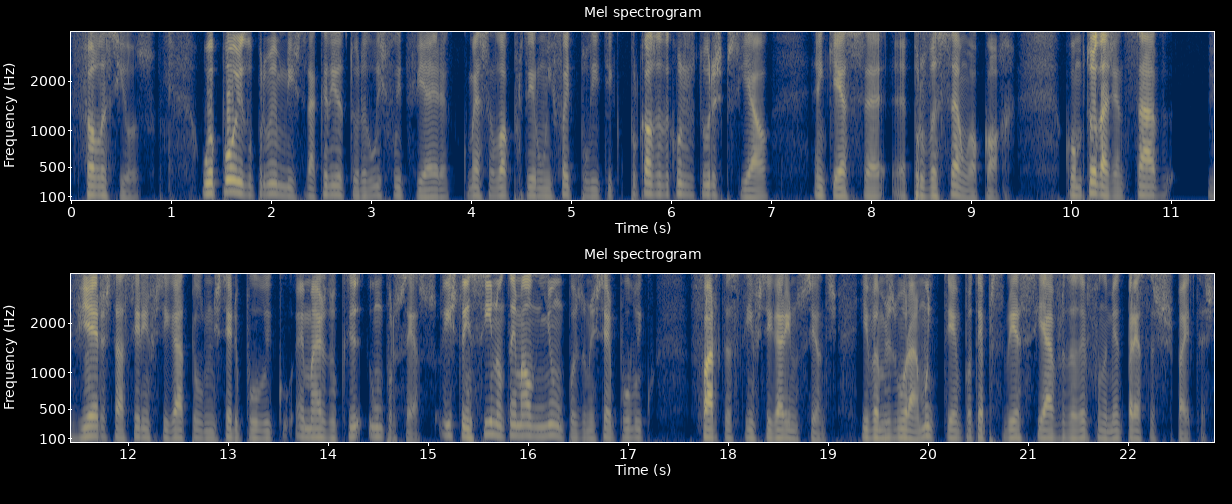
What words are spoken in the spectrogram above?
falacioso. O apoio do Primeiro-Ministro à candidatura de Luís Filipe Vieira começa logo por ter um efeito político por causa da conjuntura especial em que essa aprovação ocorre. Como toda a gente sabe, Vieira está a ser investigado pelo Ministério Público em mais do que um processo. Isto em si não tem mal nenhum, pois o Ministério Público farta-se de investigar inocentes e vamos demorar muito tempo até perceber se há verdadeiro fundamento para essas suspeitas.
